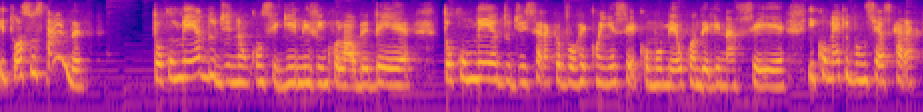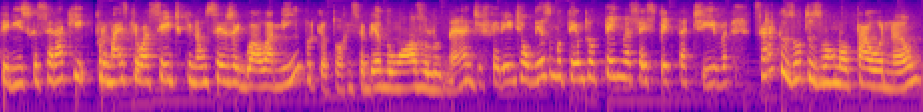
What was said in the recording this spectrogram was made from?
e tô assustada. Tô com medo de não conseguir me vincular ao bebê. Tô com medo de será que eu vou reconhecer como meu quando ele nascer? E como é que vão ser as características? Será que por mais que eu aceite que não seja igual a mim, porque eu tô recebendo um óvulo, né, diferente, ao mesmo tempo eu tenho essa expectativa. Será que os outros vão notar ou não?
